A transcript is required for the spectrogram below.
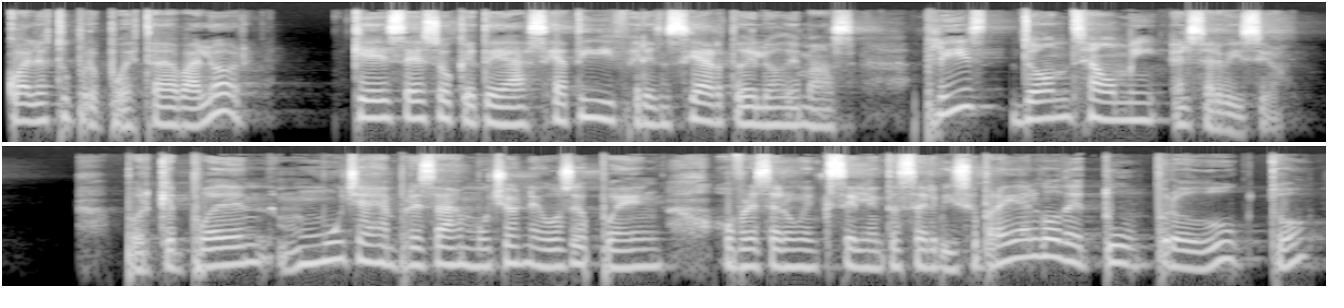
¿Cuál es tu propuesta de valor? ¿Qué es eso que te hace a ti diferenciarte de los demás? Please don't tell me el servicio. Porque pueden, muchas empresas, muchos negocios pueden ofrecer un excelente servicio, pero hay algo de tu producto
